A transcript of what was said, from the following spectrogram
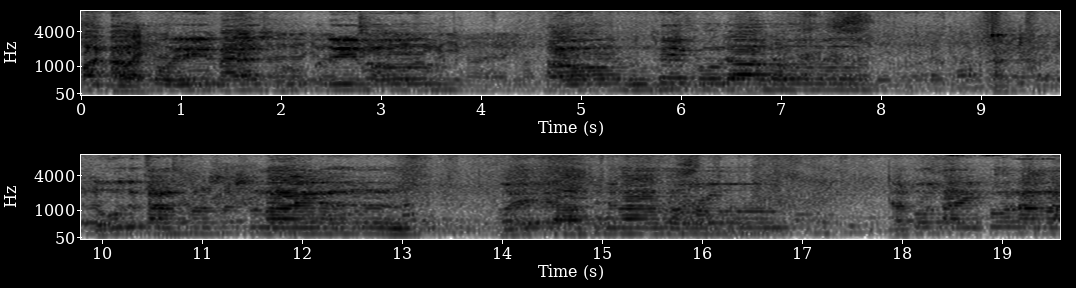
ਭਾਂਡਾ ਹੋਏ। ਮੈਂ ਸੂਪ ਦੇਵੋ। ਆਓ ਦੂਧੇ ਕੋ ਜਾਵੋ। ਦੂਧ ਕਰਮ ਸੰਤੁਸ਼ਟ ਮਾਇਨ ਹੋਏ ਨਿਰਾਸ਼ ਜਮਾਹੋ ਜਪੋ ਤਾਈ ਕੋ ਨਾਮਾ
